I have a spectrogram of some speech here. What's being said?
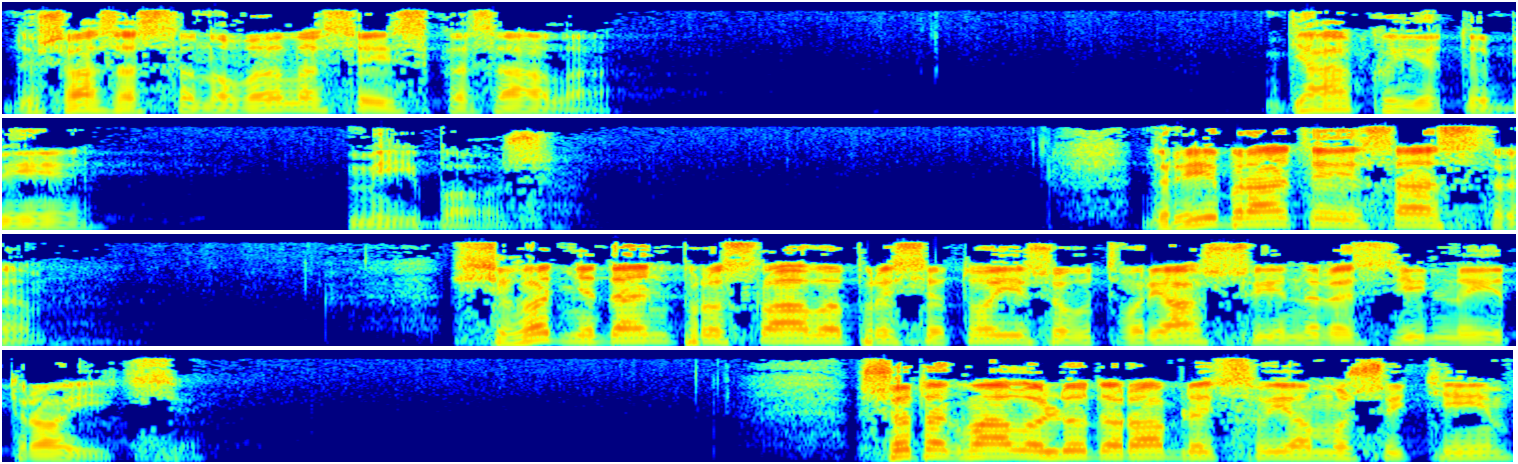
Душа застановилася і сказала, дякую тобі, мій Боже. Дорогі брати і сестри, сьогодні день прослави Пресвятої Животворящої нероздільної Троїці. Що так мало люди роблять в своєму житті?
